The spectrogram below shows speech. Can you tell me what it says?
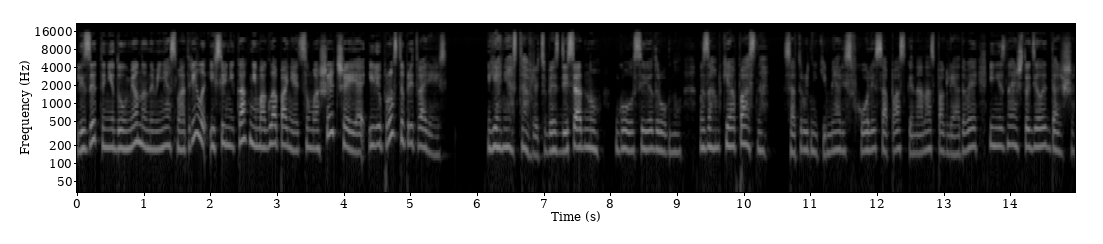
Лизетта недоуменно на меня смотрела и все никак не могла понять, сумасшедшая я или просто притворяюсь. «Я не оставлю тебя здесь одну», — голос ее дрогнул. «В замке опасно». Сотрудники мялись в холле с опаской на нас поглядывая и не зная, что делать дальше.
